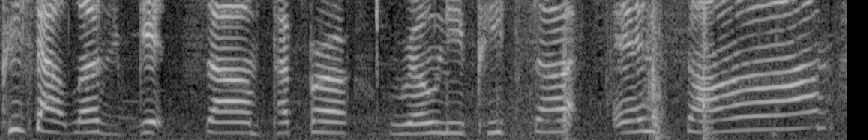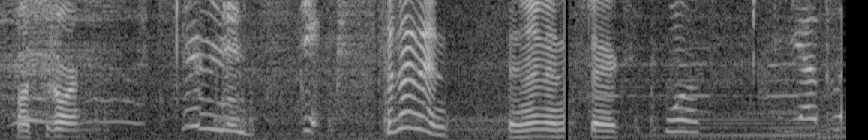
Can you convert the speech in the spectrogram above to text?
Peace out. Let's get some pepperoni pizza and some Watch the door. cinnamon sticks. Cinnamon, cinnamon sticks. What? Yep.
